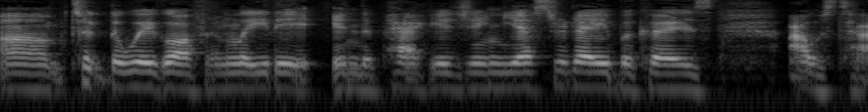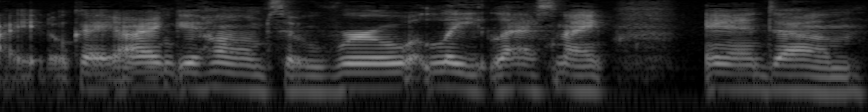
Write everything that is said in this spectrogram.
um, took the wig off and laid it in the packaging yesterday because I was tired, okay? I didn't get home till real late last night. And, um,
